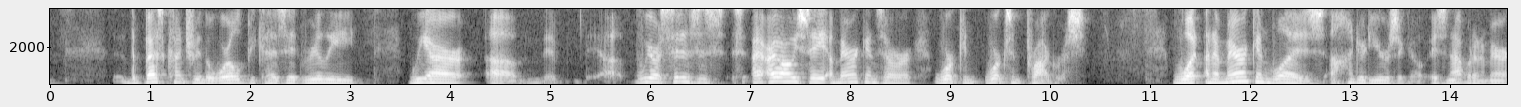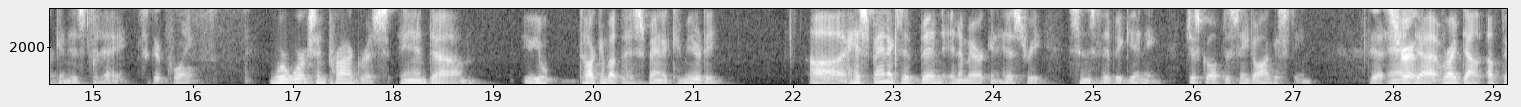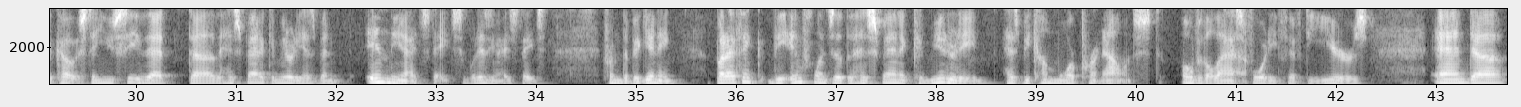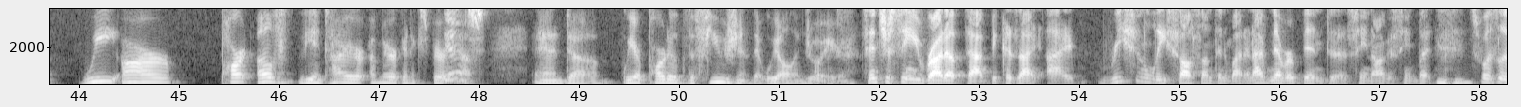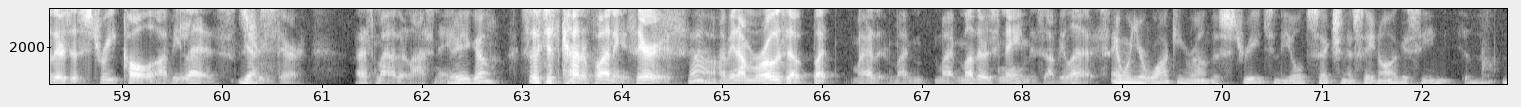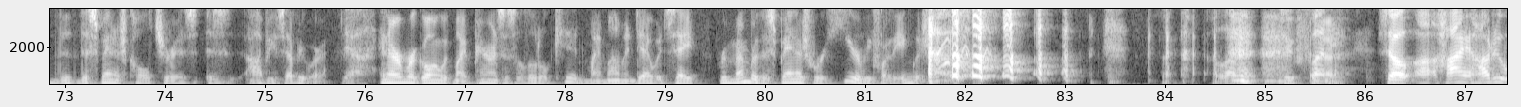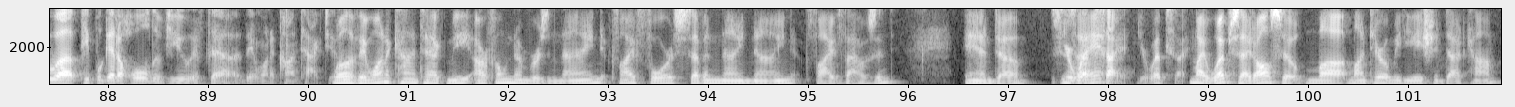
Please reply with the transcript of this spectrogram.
the best country in the world because it really we are um, uh, we are citizens. I, I always say Americans are work in, works in progress. What an American was a hundred years ago is not what an American is today. It's a good point. We're works in progress, and um, you talking about the Hispanic community. Uh, Hispanics have been in American history since the beginning. Just go up to St. Augustine That's and true. Uh, right down up the coast, and you see that uh, the Hispanic community has been in the United States. What is the United States from the beginning? But I think the influence of the Hispanic community has become more pronounced over the last Yeah. 40, 50 years. And uh, we are part of the entire American experience. And um, we are part of the fusion that we all enjoy here. It's interesting you brought up that because I, I recently saw something about it. And I've never been to St. Augustine, but supposedly there's a street called Avilés Yes. Street there. That's my other last name. There you go. So it's just kind of funny, serious. No. I mean, I'm Rosa, but my other, my my mother's name is Avilés. And when you're walking around the streets in the old section of St. Augustine, the, the Spanish culture is, is obvious everywhere. Yeah. And I remember going with my parents as a little kid. My mom and dad would say, Remember, the Spanish were here before the English. I love it. Too funny. So, uh, hi, how do uh, people get a hold of you if the, they want to contact you? Well, if they want to contact me, our phone number is 954 799 5000. And uh, your since I am- website, your website. my website also, Ma- monteromediation.com.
